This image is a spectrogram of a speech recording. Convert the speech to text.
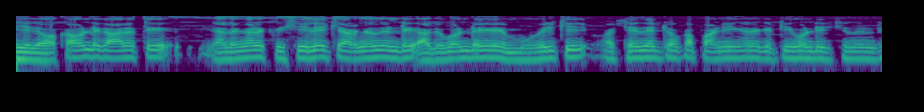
ഈ ലോക്ക്ഡൗണിന്റെ കാലത്ത് ജനങ്ങൾ കൃഷിയിലേക്ക് ഇറങ്ങുന്നുണ്ട്. അതുകൊണ്ട് മൂരിക്ക് ഒറ്റനെറ്റൊക്കെ പണി ഇങ്ങനെ കിട്ടിക്കൊണ്ടിരിക്കുന്നുണ്ട്.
